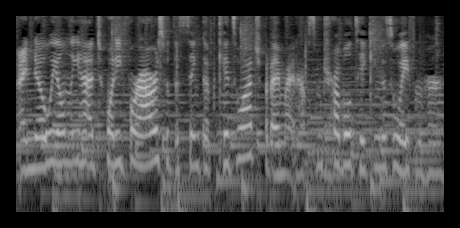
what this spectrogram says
I know we only had 24 hours with the SyncUP Kids Watch, but I might have some trouble taking this away from her.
